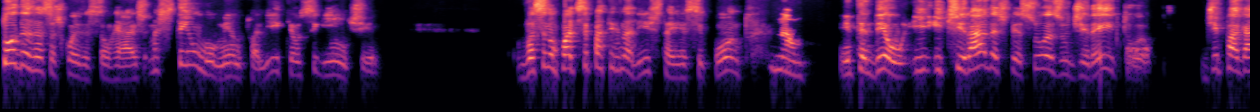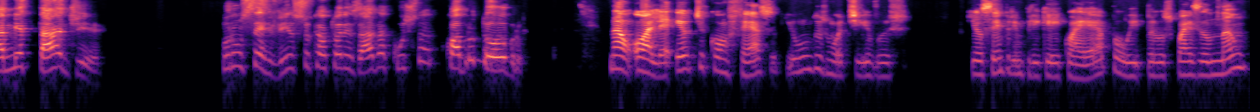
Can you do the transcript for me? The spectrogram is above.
todas essas coisas são reais, mas tem um momento ali que é o seguinte: você não pode ser paternalista a esse ponto. Não entendeu? E, e, tirar das pessoas o direito de pagar metade por um serviço que a autorizada custa cobra o dobro. Não, olha, eu te confesso que um dos motivos que eu sempre impliquei com a Apple e pelos quais eu não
